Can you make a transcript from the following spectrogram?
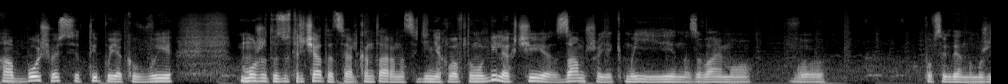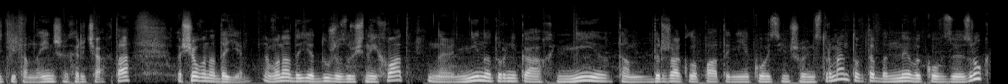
або щось типу, як ви можете зустрічати це алькантара на сидіннях в автомобілях, чи замша, як ми її називаємо в повсякденному житті, там на інших речах. Та що вона дає? Вона дає дуже зручний хват. Е, Ні на турніках, ні там держак лопати, ні якогось іншого інструменту в тебе не виковзує з рук,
